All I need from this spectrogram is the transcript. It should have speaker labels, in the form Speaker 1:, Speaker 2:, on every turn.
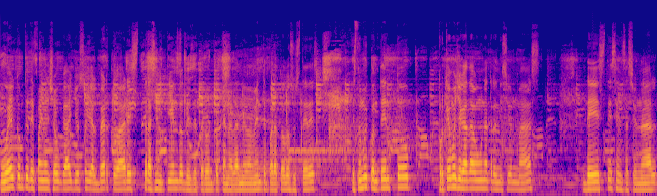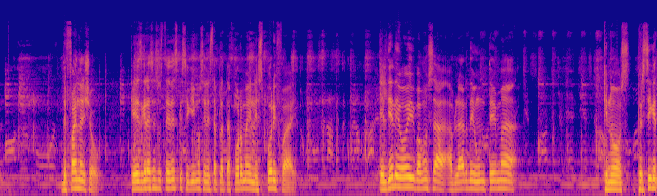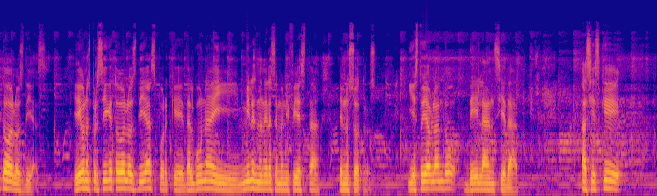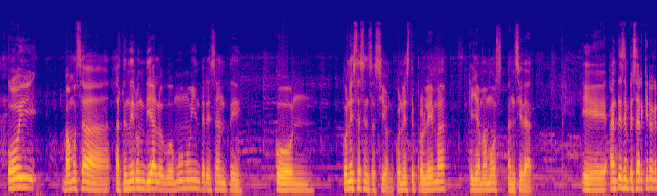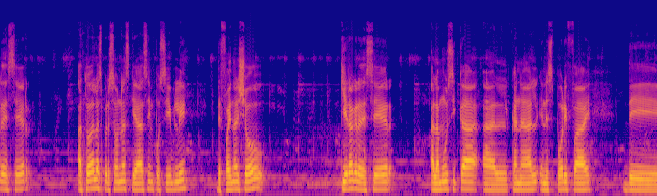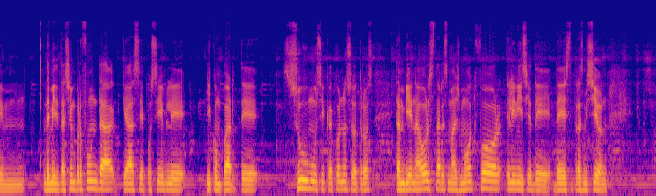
Speaker 1: Welcome to the Final Show Guy. Yo soy Alberto Ares, transmitiendo desde Toronto, Canadá, nuevamente para todos ustedes. Estoy muy contento porque hemos llegado a una transmisión más de este sensacional The Final Show, que es gracias a ustedes que seguimos en esta plataforma en Spotify. El día de hoy vamos a hablar de un tema que nos persigue todos los días. Y digo nos persigue todos los días porque de alguna y miles maneras se manifiesta en nosotros. Y estoy hablando de la ansiedad. Así es que hoy vamos a, tener un diálogo muy muy interesante con, con esta sensación, con este problema que llamamos ansiedad. Eh, antes de empezar quiero agradecer a todas las personas que hacen posible The Final Show. Quiero agradecer a la música, al canal en Spotify de, de Meditación Profunda que hace posible y comparte su música con nosotros. También a All Star Smash Mode por el inicio de, de esta transmisión.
